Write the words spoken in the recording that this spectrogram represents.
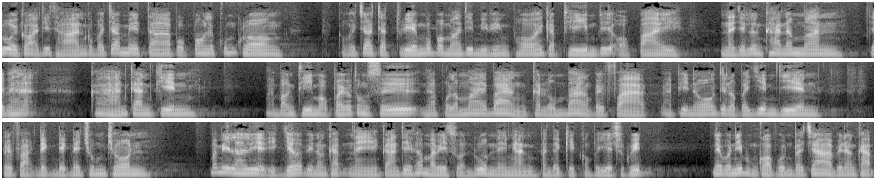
ด้วยก็อธิษฐานขอพระเจ้าเมตตาปกป้องและคุ้มครองขอพระเจ้าจัดเตรียมงบประมาณที่มีเพียงพอให้กับทีมที่ออกไปไหนจะเรื่องค่าน้ำมันใช่ไหมฮะค่าอาหารการกิน บางทีมออกไปก็ต้องซื้อนะผลไม้บ้าง ขนมบ้าง ไปฝากพี่น้องที่เราไปเยี่ยมเยียน ไปฝากเด็กๆ ในชุมชนมันมีรายละเอียดอีกเยอะพี่น้องครับ ในการที่เข้ามามีส่วนร่วมในงานพันธกิจของพระเยซูคริสต์ในวันนี้ผมขอบคุณพระเจ้าพี่น้องครับ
